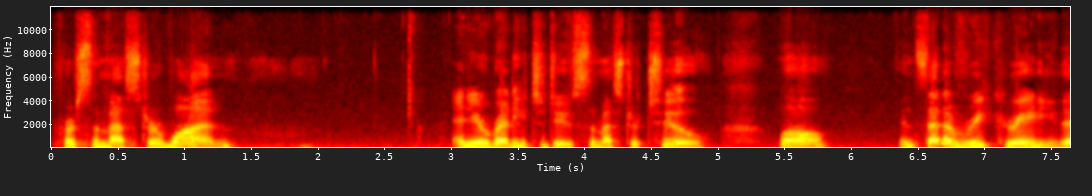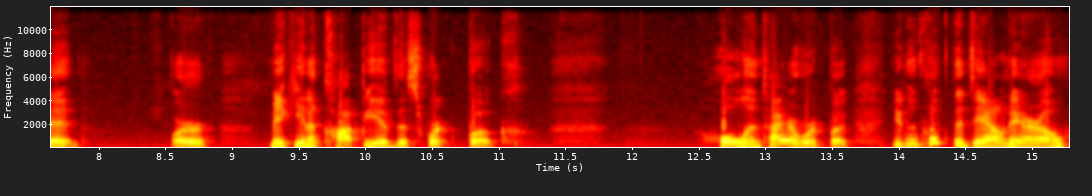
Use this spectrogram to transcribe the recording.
for semester one and you're ready to do semester two. Well, instead of recreating it or making a copy of this workbook, whole entire workbook, you can click the down arrow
